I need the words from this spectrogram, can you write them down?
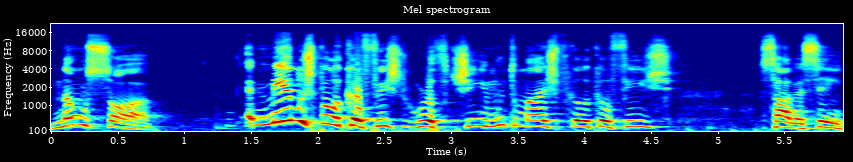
não só. É menos pelo que eu fiz pro Growth Team, e muito mais pelo que eu fiz sabe assim,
